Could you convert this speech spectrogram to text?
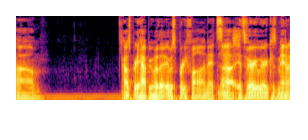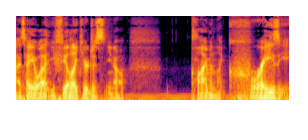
um, I was pretty happy with it. It was pretty fun. It's Nice. uh, it's very weird because man, I tell you what, you feel like you're just you know climbing like crazy.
